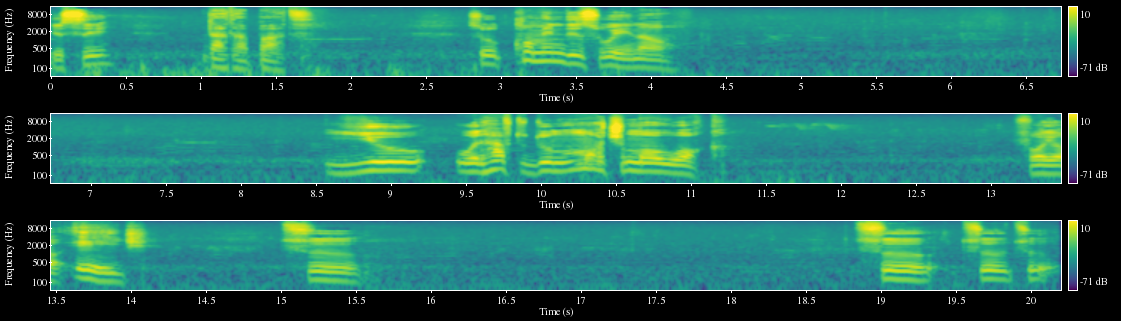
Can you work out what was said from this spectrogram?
You see that apart. So coming this way now, you would have to do much more work for your age to to to to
